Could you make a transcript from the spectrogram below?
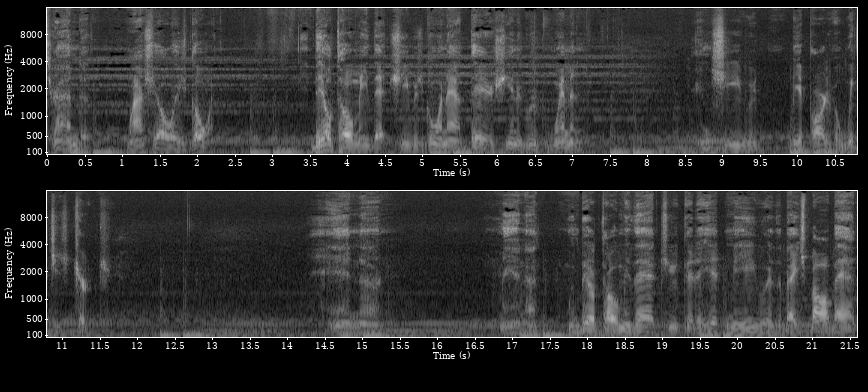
trying to, why is she always going? Bill told me that she was going out there, she and a group of women, and she would be a part of a witches' church. And uh, man, I, when Bill told me that, you could have hit me with a baseball bat.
